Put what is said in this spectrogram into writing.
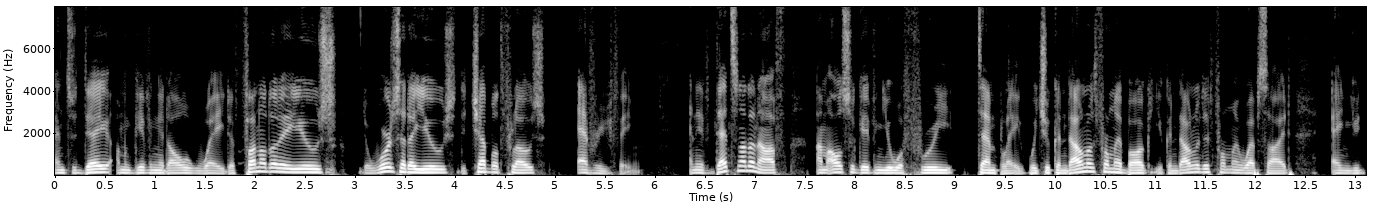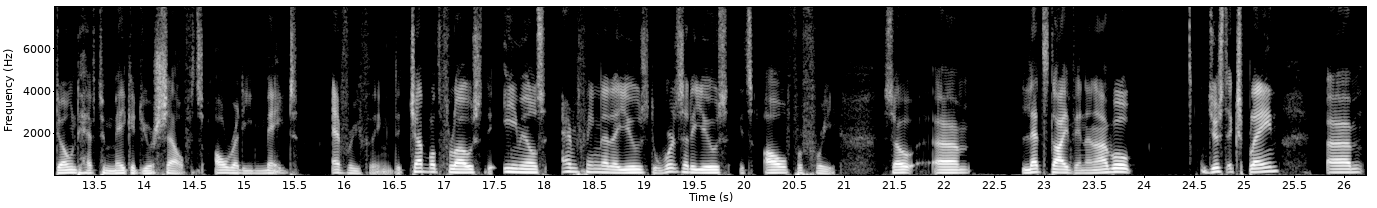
And today I'm giving it all away the funnel that I use, the words that I use, the chatbot flows, everything. And if that's not enough, I'm also giving you a free template, which you can download from my blog, you can download it from my website, and you don't have to make it yourself. It's already made. Everything the chatbot flows, the emails, everything that I use, the words that I use, it's all for free. So um, let's dive in, and I will just explain um,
